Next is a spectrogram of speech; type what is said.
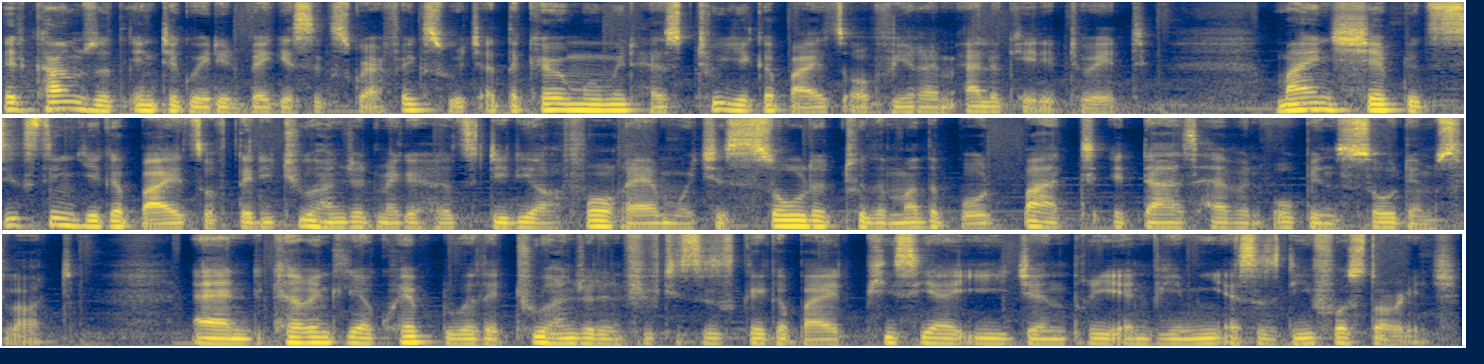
It comes with integrated Vega 6 graphics which at the current moment has 2 GB of VRAM allocated to it. Mine shipped with 16 GB of 3200 MHz DDR4 RAM which is soldered to the motherboard but it does have an open SODIMM slot and currently equipped with a 256GB PCIe Gen 3 NVMe SSD for storage.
